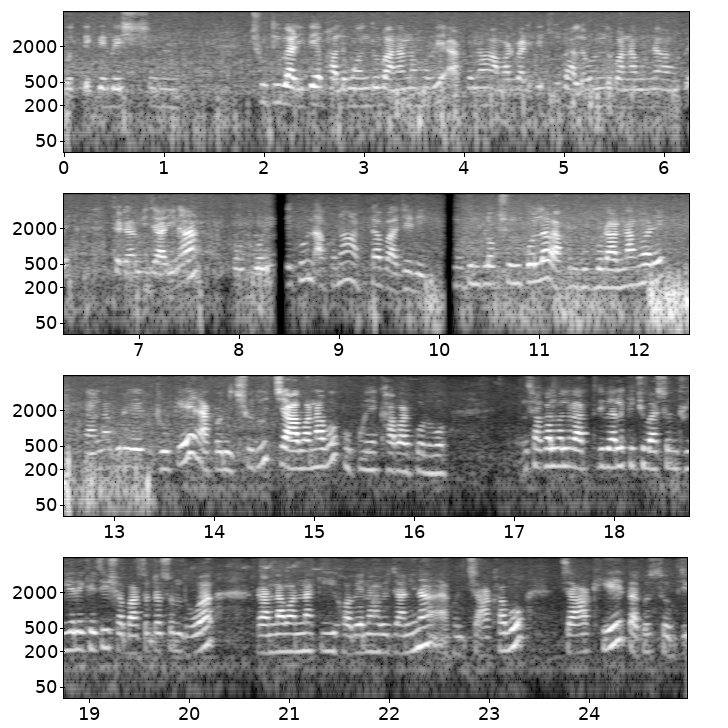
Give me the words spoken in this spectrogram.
প্রত্যেকের বেশ ছুটি বাড়িতে ভালো মন্দ বানানো হবে। এখনও আমার বাড়িতে কি ভালো মন্দ বানানো হবে, সেটা আমি জানি না। তো দেখুন এখনও আটটা বাজেনি। নতুন ব্লগ শুরু করলাম, এখন ঢুকবো রান্নাঘরে। রান্নাঘরে ঢুকে এখন শুধু চা বানাবো কুকুরে খাবার করব। সকালবেলা, রাত্রিবেলা কিছু বাসন ধুয়ে রেখেছি, সব বাসন টাসন ধোয়া। রান্না বান্না কি হবে না হবে জানি না, এখন চা খাব। চা খেয়ে তারপর সবজি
